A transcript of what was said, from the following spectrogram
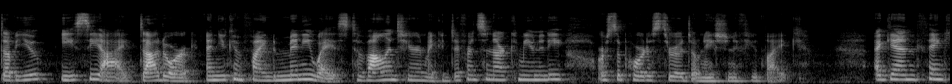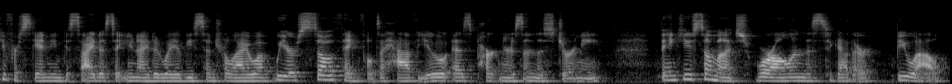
weci.org, and you can find many ways to volunteer and make a difference in our community or support us through a donation if you'd like. Again, thank you for standing beside us at United Way of East Central Iowa. We are so thankful to have you as partners in this journey. Thank you so much. We're all in this together. Be well.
